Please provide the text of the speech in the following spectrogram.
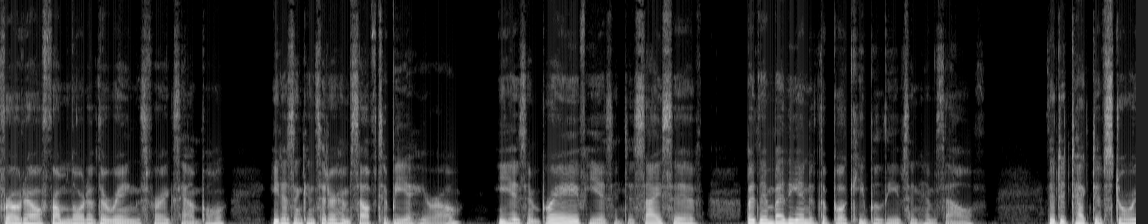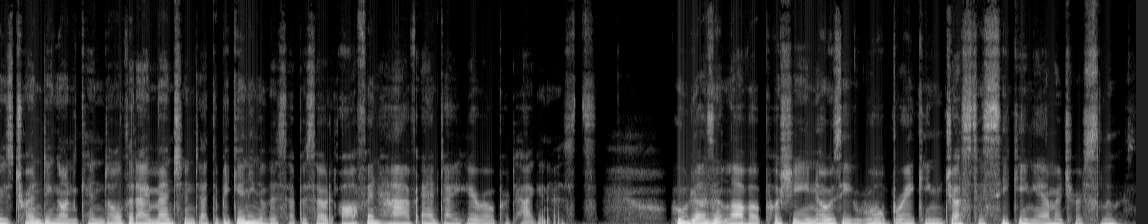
Frodo from Lord of the Rings, for example. He doesn't consider himself to be a hero. He isn't brave, he isn't decisive, but then by the end of the book, he believes in himself. The detective stories trending on Kindle that I mentioned at the beginning of this episode often have anti hero protagonists. Who doesn't love a pushy, nosy, rule breaking, justice seeking amateur sleuth?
